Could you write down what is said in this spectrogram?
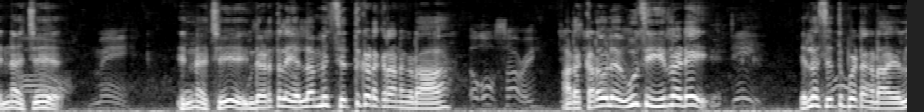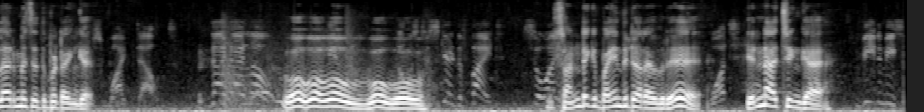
என்னாச்சு? Oh, என்னாச்சு? இந்த இடத்துல எல்லாமே செத்து கிடக்குறானுங்கடா. அட கடவுளே ஊசி இருடே எல்லாம் செத்து போயிட்டாங்கடா. எல்லாருமே செத்து போயிட்டாங்க ஓ ஓ ஓ ஓ ஓ. சண்டைக்கு பயந்துட்டாரா இவரு? என்ன ஆச்சுங்க Vietnamese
